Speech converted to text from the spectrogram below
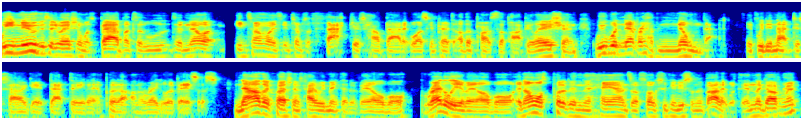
we knew the situation was bad, but to to know it in some ways, in terms of factors, how bad it was compared to other parts of the population, we would never have known that if we did not disaggregate that data and put it out on a regular basis. Now the question is how do we make that available, readily available, and almost put it in the hands of folks who can do something about it within the government.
